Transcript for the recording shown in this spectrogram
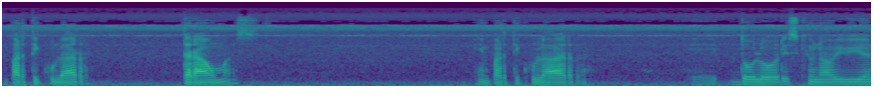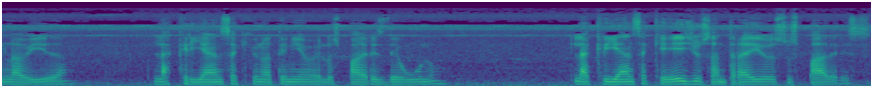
en particular traumas, en particular eh, dolores que uno ha vivido en la vida, la crianza que uno ha tenido de los padres de uno, la crianza que ellos han traído de sus padres.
